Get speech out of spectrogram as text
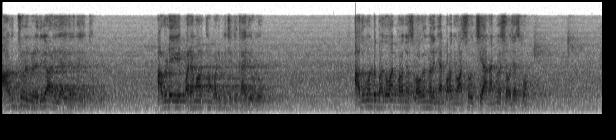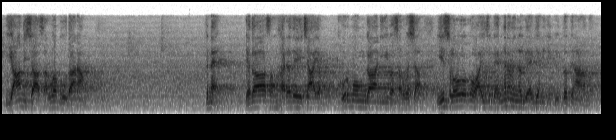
അർജുനന് എതിരാളിയായി വരുന്ന യുദ്ധം. അവിടെ പരമാർത്ഥം പഠിപ്പിച്ചിട്ട് കാര്യമുള്ളൂ. അതുകൊണ്ട് ഭഗവാൻ പറഞ്ഞ ശ്ലോകങ്ങളിൽ ഞാൻ പറഞ്ഞു അശോച്യാൻ അന്വശോചസ്വം യാമിശ സർവഭൂതാനാം. പിന്നെ യഥാ സംഹരതേ ചായം കൂർമോങ്കാനീവ സർവശ. ഈ ശ്ലോകമൊക്കെ വായിച്ചിട്ട് എങ്ങനെ നിങ്ങൾ വ്യാഖ്യാനിക്കും യുദ്ധത്തിനാണെന്ന്?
